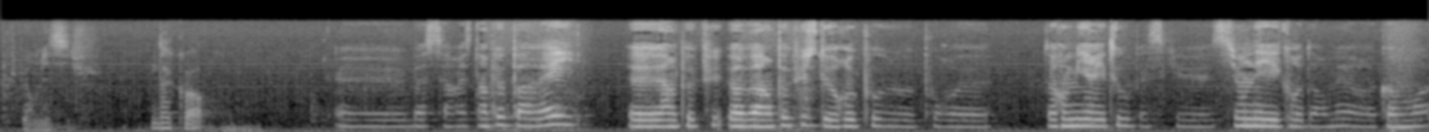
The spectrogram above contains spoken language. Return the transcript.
plus permissif. D'accord. Euh, bah, ça reste un peu pareil. Euh, un, peu plus, euh, bah, un peu plus de repos pour euh, dormir et tout. Parce que si on est gros dormeur comme moi,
